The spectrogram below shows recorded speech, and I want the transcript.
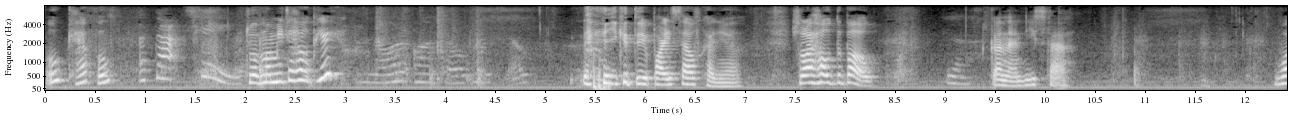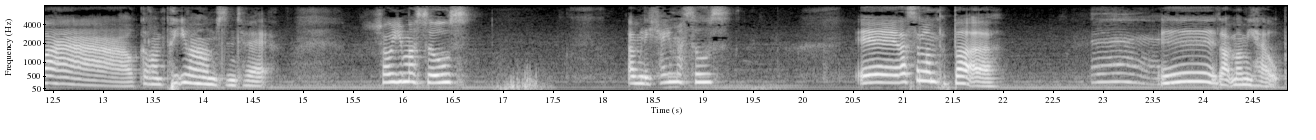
Oh, careful. Is that cheese? Do you want mummy to help you? No, I don't myself. you could do it by yourself, can you? Shall I hold the bowl? Yeah. Go on then, you stir. Wow, go on, put your arms into it. Show your muscles. Emily, show your muscles. Eh, that's a lump of butter. Uh, Eh, like mummy help.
